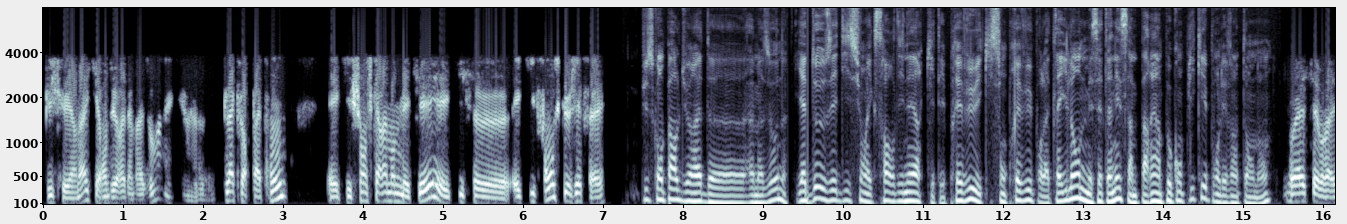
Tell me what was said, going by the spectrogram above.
puisqu'il y en a qui rendent du Amazon et qui plaquent leur patron et qui changent carrément de métier et qui se et qui font ce que j'ai fait. Puisqu'on parle du raid euh, Amazon, il y a deux éditions extraordinaires qui étaient prévues et qui sont prévues pour la Thaïlande, mais cette année, ça me paraît un peu compliqué pour les 20 ans, non? Ouais, c'est vrai,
